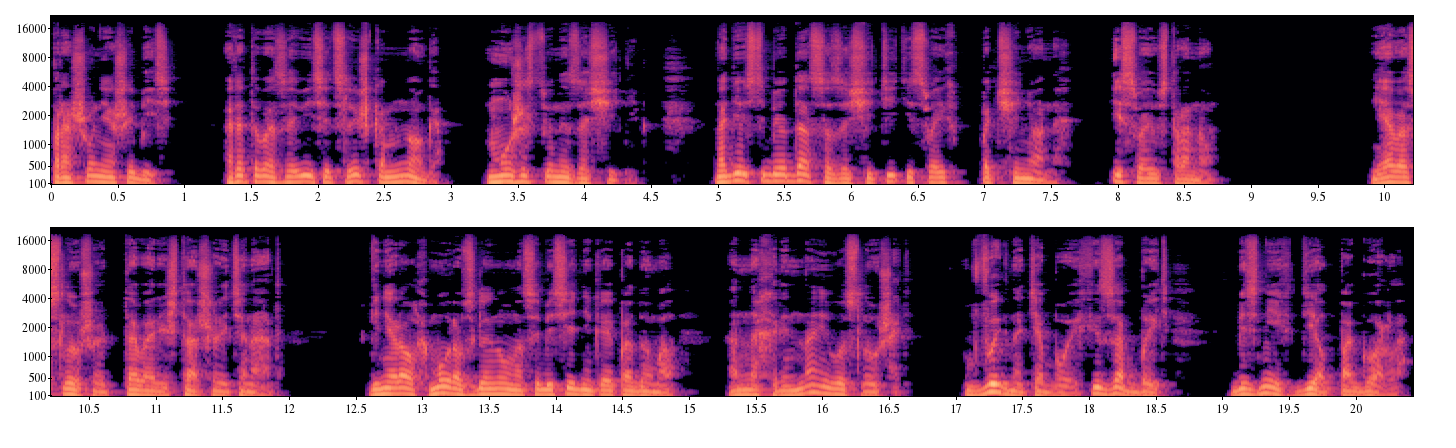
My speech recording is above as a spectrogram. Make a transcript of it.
Прошу, не ошибись. От этого зависит слишком много. Мужественный защитник. Надеюсь, тебе удастся защитить и своих подчиненных, и свою страну. «Я вас слушаю, товарищ старший лейтенант». Генерал хмуро взглянул на собеседника и подумал, а нахрена его слушать? Выгнать обоих и забыть. Без них дел по горло.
